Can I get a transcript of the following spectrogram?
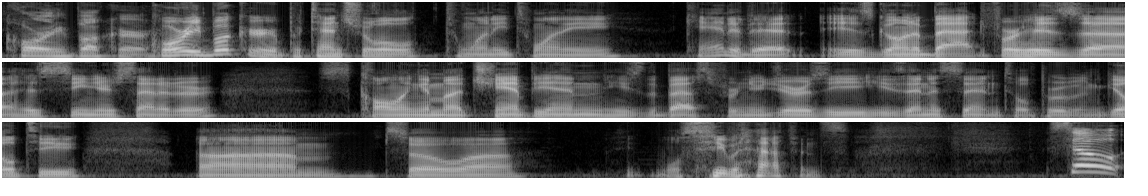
Cory Booker. Cory Booker, potential 2020 candidate, is going to bat for his uh, his senior senator, He's calling him a champion. He's the best for New Jersey. He's innocent until proven guilty. Um, so uh, we'll see what happens. So,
